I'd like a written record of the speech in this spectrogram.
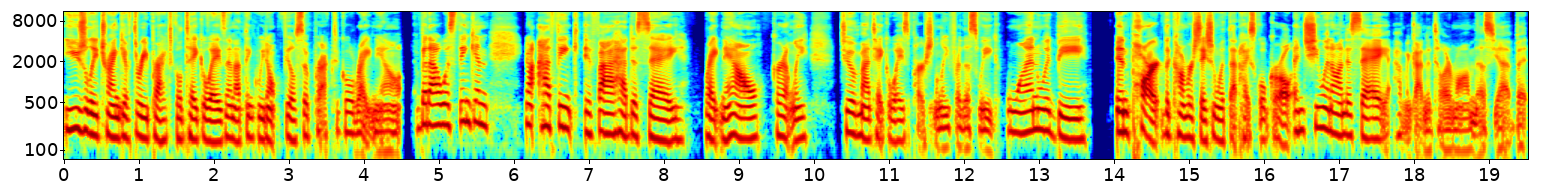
usually try and give three practical takeaways. And I think we don't feel so practical right now. But I was thinking, you know, I think if I had to say right now, currently, two of my takeaways personally for this week, one would be in part the conversation with that high school girl. And she went on to say, I haven't gotten to tell her mom this yet, but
